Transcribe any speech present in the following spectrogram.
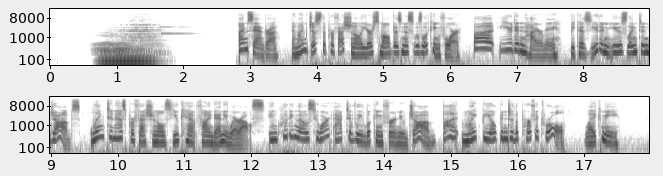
I'm Sandra, and I'm just the professional your small business was looking for. But you didn't hire me because you didn't use LinkedIn jobs. LinkedIn has professionals you can't find anywhere else, including those who aren't actively looking for a new job but might be open to the perfect role, like me.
